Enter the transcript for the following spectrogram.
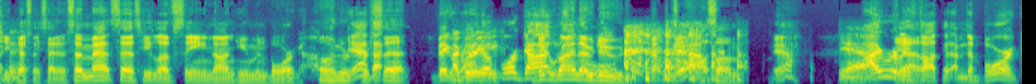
she definitely said it. So Matt says he loves seeing non-human Borg. Hundred yeah, percent. Big Agreed. Rhino Borg guy. Big Rhino cool. dude. That was Yeah. awesome. Yeah. Yeah. I really Yeah. thought that I mean the Borg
